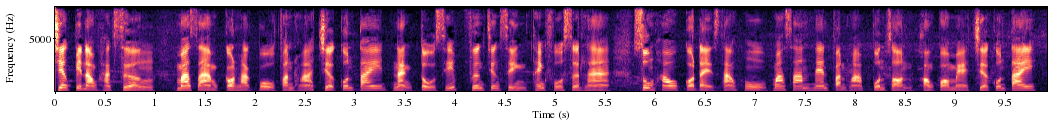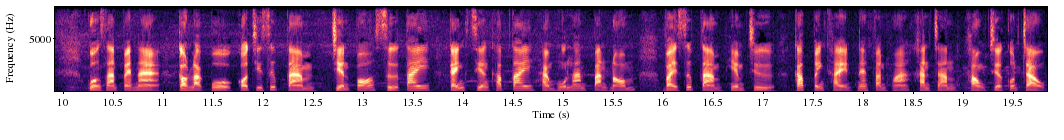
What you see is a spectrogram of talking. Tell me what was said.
Chiếc pin nòng hạc sường, ma giảm còn lạc bộ văn hóa chừa côn tay, nàng tổ xếp phương chương trình thành phố Sơn Hà, sum hau có đẩy sáo hù ma san nên văn hóa buồn giòn không po me chừa côn tay. Cuồng gian bè nả, cầu lạc bộ có chi sức tàm, chiền pó sử tay, cánh xiềng khắp tay, hàm hú lan bàn nóm, vài sức tàm hiểm trừ, cắp bánh khay nên văn hóa khăn chăn, khỏng chừa côn trào.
